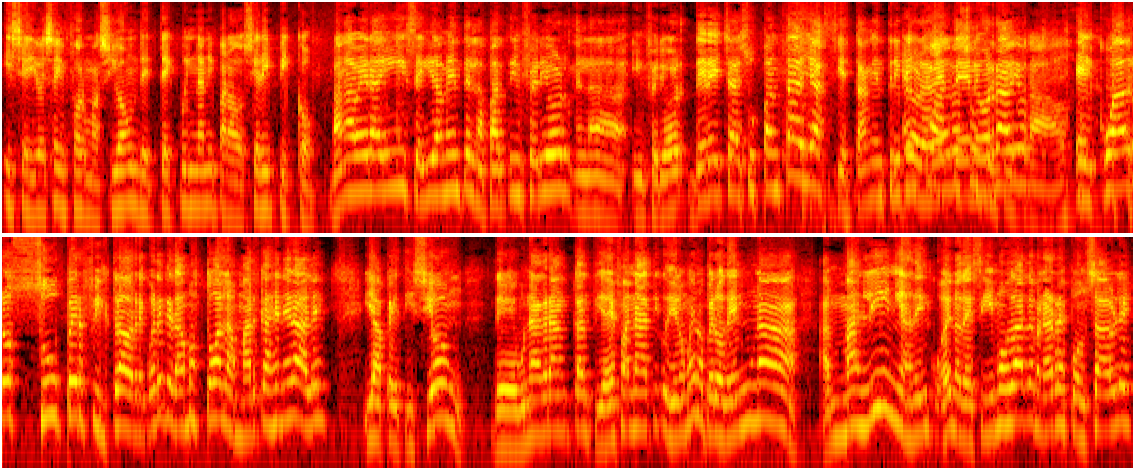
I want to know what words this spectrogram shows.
y se dio esa información de Tecuinani para Dossier Hípico. Van a ver ahí seguidamente en la parte inferior, en la inferior derecha de sus pantallas, si están en cuadro www.tno Radio, superfiltrado. el cuadro super filtrado. Recuerden que damos todas las marcas generales y a petición de una gran cantidad de fanáticos dijeron, bueno, pero den una más líneas, den, bueno, decidimos dar de manera responsable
